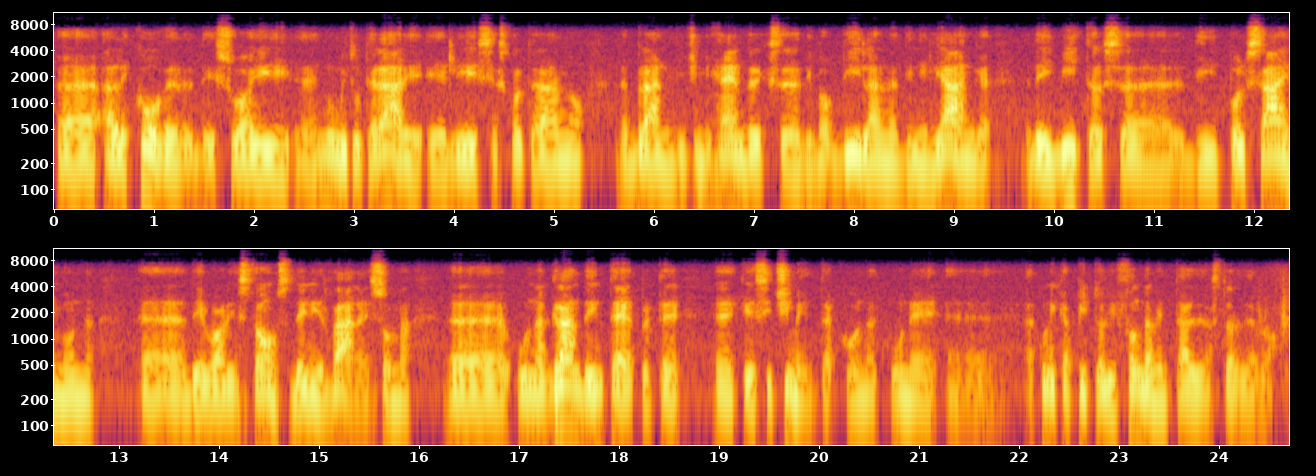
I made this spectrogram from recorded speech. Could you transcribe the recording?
eh, alle cover dei suoi eh, numi tutelari e lì si ascolteranno eh, brani di Jimi Hendrix, di Bob Dylan, di Neil Young, dei Beatles, eh, di Paul Simon, eh, dei Rolling Stones, dei Nirvana, insomma eh, una grande interprete eh, che si cimenta con alcune, eh, alcuni capitoli fondamentali della storia del rock.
